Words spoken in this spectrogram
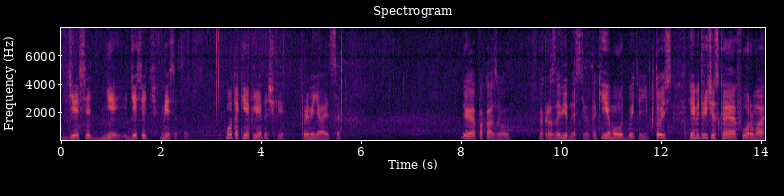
10 дней, 10 месяцев. Вот такие клеточки применяются. Я показывал как разновидности. Вот такие могут быть. То есть геометрическая форма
